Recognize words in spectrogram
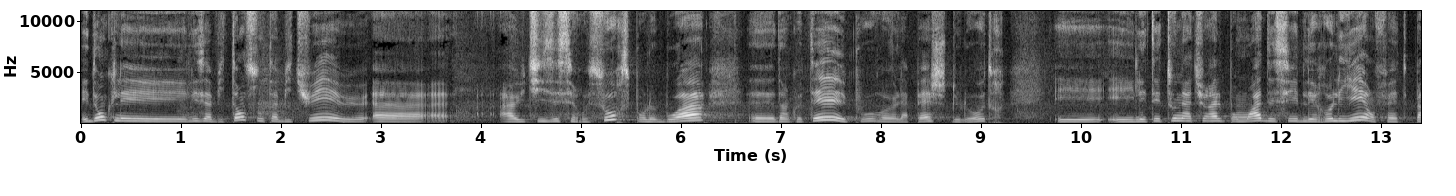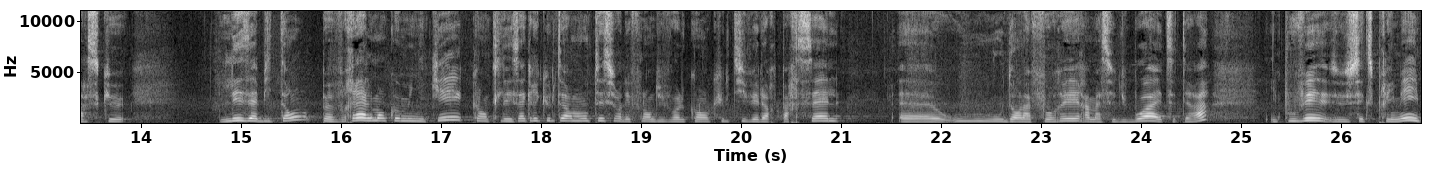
Et donc, les, habitants sont habitués à, utiliser ces ressources pour le bois d'un côté et pour euh, la pêche de l'autre. Et, il était tout naturel pour moi d'essayer de les relier en fait, parce que les habitants peuvent réellement communiquer quand les agriculteurs montaient sur les flancs du volcan, cultivaient leurs parcelles euh, ou dans la forêt, ramassaient du bois, etc. Ils pouvaient s'exprimer,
